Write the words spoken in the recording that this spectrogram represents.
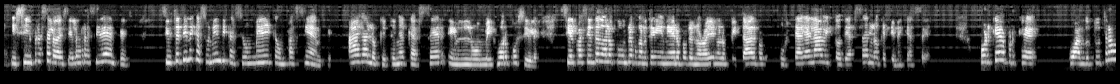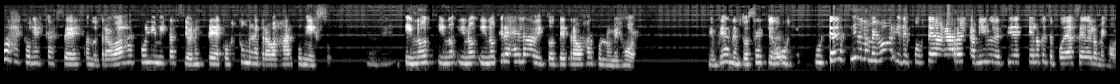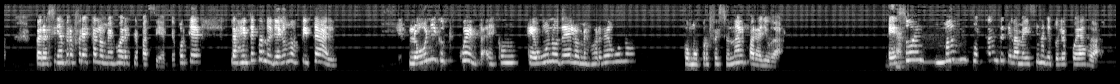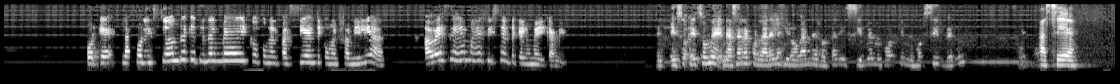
Y siempre se lo decía a los residentes, si usted tiene que hacer una indicación médica a un paciente, haga lo que tenga que hacer en lo mejor posible. Si el paciente no lo cumple porque no tiene dinero, porque no lo hay en el hospital, usted haga el hábito de hacer lo que tiene que hacer. ¿Por qué? Porque cuando tú trabajas con escasez, cuando trabajas con limitaciones, te acostumbras a trabajar con eso. Y, no, y, no, y, no, y no creas el hábito de trabajar con lo mejor. ¿Entiendes? Entonces, usted, usted, decide lo mejor y después usted agarra el camino y decide qué es lo que se puede hacer de lo mejor. Pero siempre ofrezca lo mejor a ese paciente. Porque la gente cuando llega a un hospital, lo único que cuenta es con que uno dé lo mejor de uno como profesional para ayudar. Eso es más importante que la medicina que tú le puedas dar. Porque la conexión de que tiene el médico con el paciente y con el familiar, a veces es más eficiente que los medicamentos. Eso, eso me, me hace recordar el eslogan de Rotary, sirve mejor que mejor sirve, ¿no? Así es.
